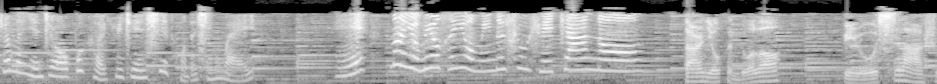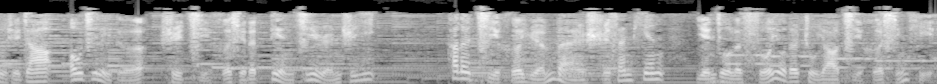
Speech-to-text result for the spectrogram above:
专门研究不可预见系统的行为。诶，那有没有很有名的数学家呢？当然有很多喽。比如希腊数学家欧几里得是几何学的奠基人之一，他的几何原本十三篇研究了所有的主要几何形体，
